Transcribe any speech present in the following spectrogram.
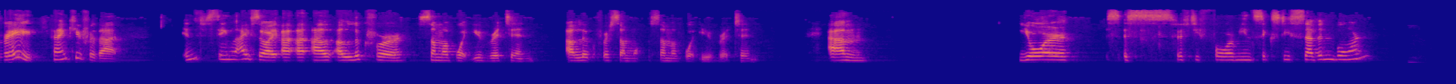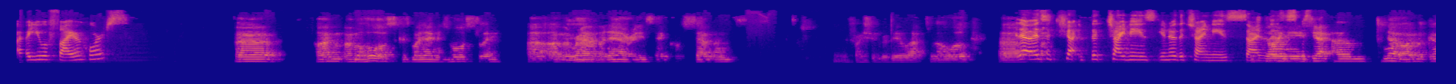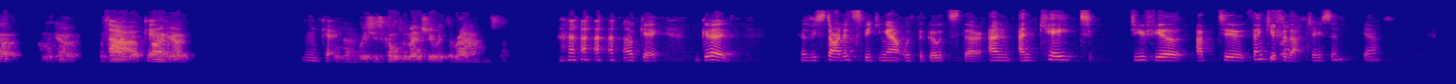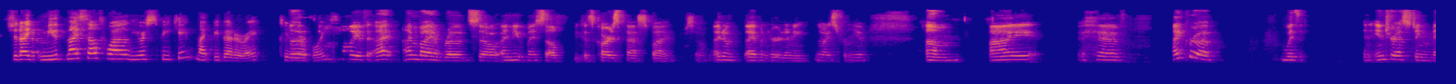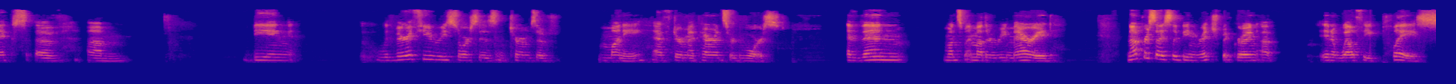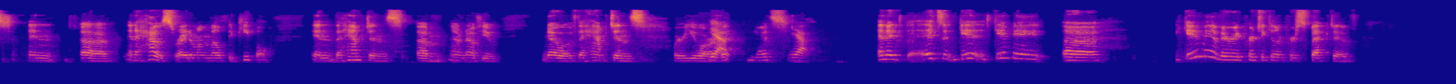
Great, thank you for that. Interesting life. So I, I I'll I'll look for some of what you've written. I'll look for some some of what you've written. Um, your 54 means 67 born? Are you a fire horse? Uh, I'm, I'm a horse because my name is Horsley. Uh, I'm a mm-hmm. ram, an Aries, April 7th. If I should reveal that to the whole world. Uh, no, it's a chi- the Chinese, you know, the Chinese sign. The Chinese, yeah. Um, no, I'm a goat. I'm a goat. A ah, okay. Fire goat. Okay. You know, which is complementary with the rams. okay, good. Because we started speaking out with the goats there, and and Kate, do you feel up to? Thank you yeah. for that, Jason. Yeah. Should I mute myself while you're speaking? Might be better, right? Clearer uh, voice. If I I'm by a road, so I mute myself because cars pass by. So I don't. I haven't heard any noise from you. Um, I have. I grew up with an interesting mix of um, being with very few resources in terms of money after my parents were divorced. And then once my mother remarried, not precisely being rich, but growing up in a wealthy place in uh, in a house right among wealthy people in the Hamptons. Um, I don't know if you know of the Hamptons where you are. Yeah. But, you know, it's yeah. And it it's it gave, it gave me uh it gave me a very particular perspective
